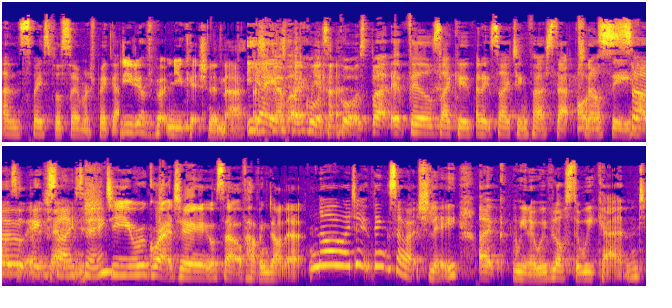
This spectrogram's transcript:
and the space feels so much bigger. You do have to put a new kitchen in there. Yeah, yeah, of course, of course. But it feels like a, an exciting first step to oh, now it's see so how it's all exciting. change. Do you regret doing it yourself, having done it? No, I don't think so. Actually, like you know, we've lost a weekend,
